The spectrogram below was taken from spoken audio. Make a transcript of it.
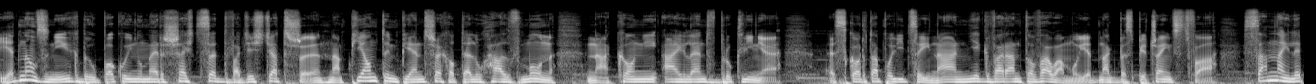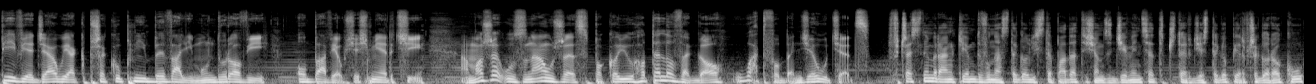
Jedną z nich był pokój numer 623 na piątym piętrze hotelu Half Moon na Coney Island w Brooklynie. Eskorta policyjna nie gwarantowała mu jednak bezpieczeństwa. Sam najlepiej wiedział, jak przekupni bywali mundurowi. Obawiał się śmierci, a może uznał, że z pokoju hotelowego łatwo będzie uciec. Wczesnym rankiem 12 listopada 1941 roku,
